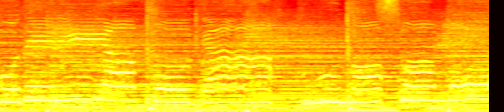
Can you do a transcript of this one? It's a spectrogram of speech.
poderia afogar o nosso amor.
